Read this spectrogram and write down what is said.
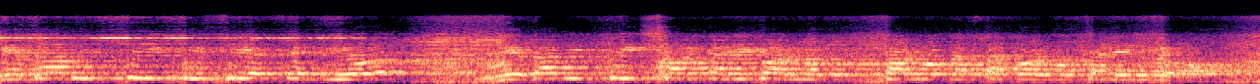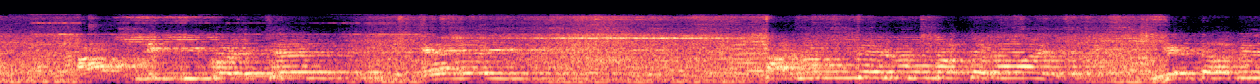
মেধাভিত্তিক বিসিএস নিয়োগ, মেধাভিত্তিক সরকারি কর্ম, কর্মকর্তা কর্মচারী নিয়োগ। আপনি কি করেছেন? এই আনন্দের উন্নত মেধাবী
